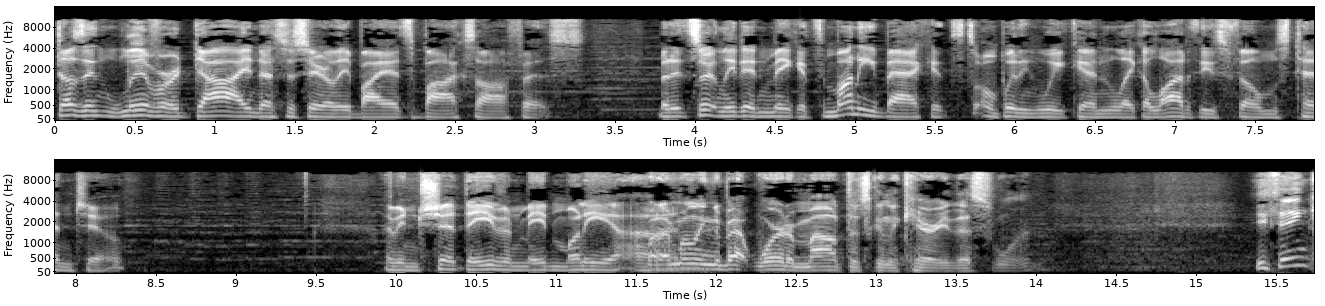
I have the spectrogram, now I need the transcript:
doesn't live or die necessarily by its box office, but it certainly didn't make its money back its opening weekend like a lot of these films tend to. I mean, shit, they even made money on. But I'm willing to bet word of mouth that's going to carry this one. You think?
